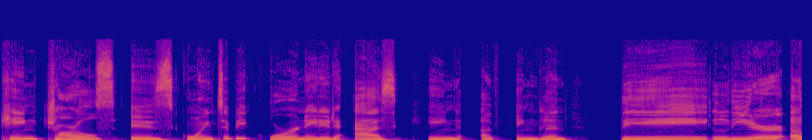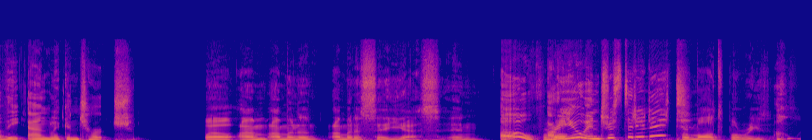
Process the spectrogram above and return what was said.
King Charles is going to be coronated as King of England, the leader of the Anglican Church. Well, I'm I'm gonna I'm gonna say yes, and Oh, are mul- you interested in it? for multiple reasons. Oh my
